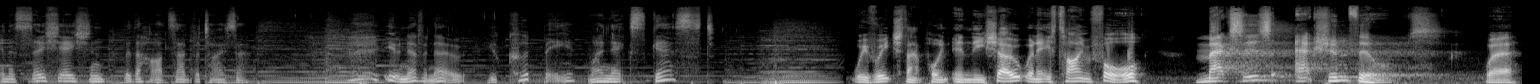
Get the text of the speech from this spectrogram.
in association with the Herts Advertiser. You never know, you could be my next guest. We've reached that point in the show when it is time for Max's Action Films. where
